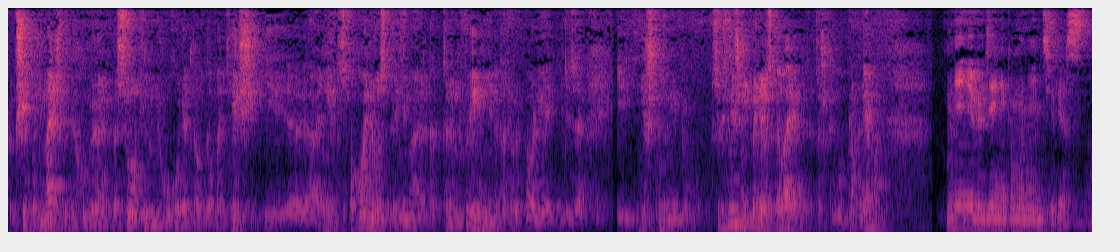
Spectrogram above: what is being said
вообще понимают, что у них умирают поселки, у них уходят налогоплательщики, э, они это спокойно воспринимают как тренд времени, на который повлиять нельзя. И, и что они думают? С людьми же никто не разговаривает, это же как бы проблема. Мнение людей никому не интересно.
